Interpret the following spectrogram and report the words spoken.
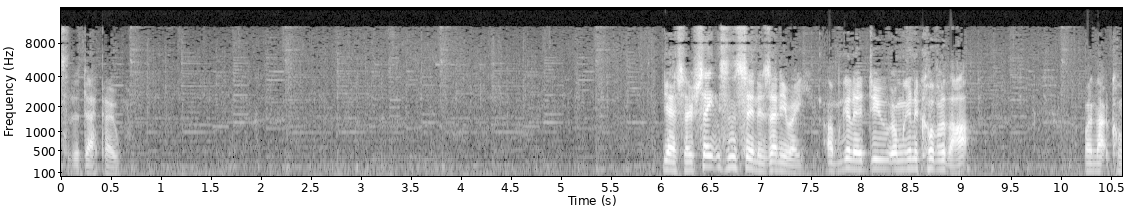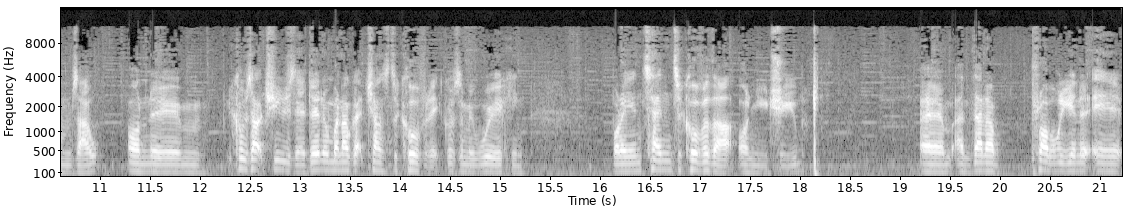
to the depot. Yeah, so Saints and Sinners. Anyway, I'm gonna do. I'm gonna cover that when that comes out on. Um, it comes out Tuesday. I don't know when I'll get a chance to cover it because I'm working but I intend to cover that on YouTube. Um, and then I'm probably going to uh,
